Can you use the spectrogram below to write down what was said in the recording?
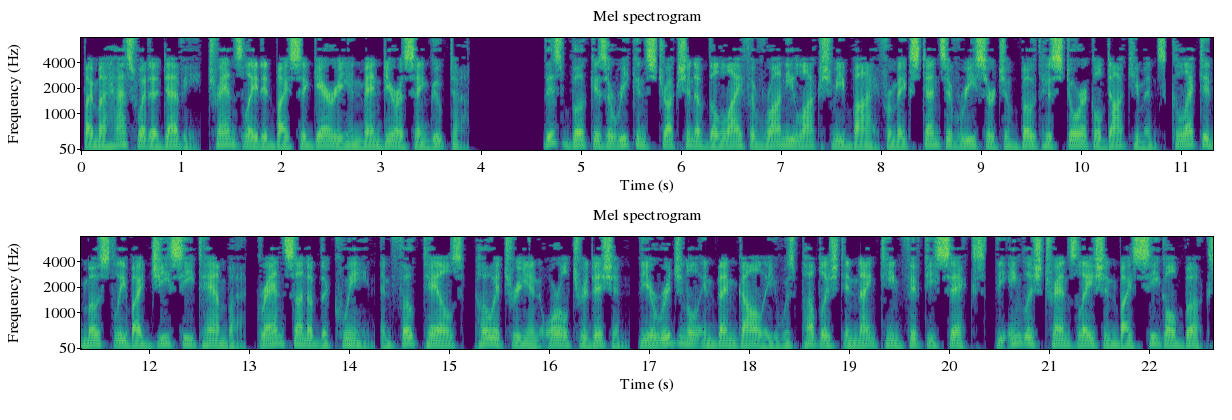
by Mahasweta Devi translated by Sagari and Mandira Sengupta this book is a reconstruction of the life of Rani Lakshmi Bai from extensive research of both historical documents collected mostly by G. C. Tambe, grandson of the Queen and folk tales, poetry and oral tradition. The original in Bengali was published in 1956, the English translation by Seagull Books,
